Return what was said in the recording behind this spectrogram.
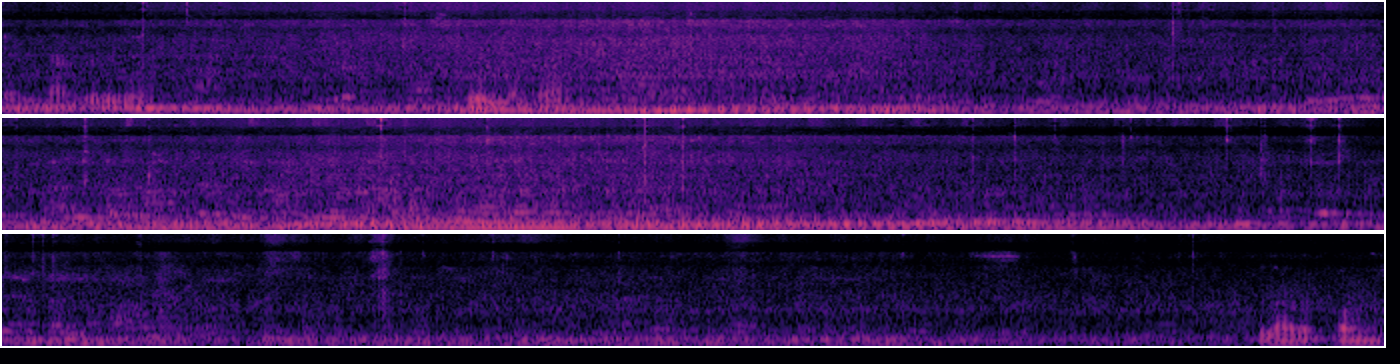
என்னங்கிறது சொல்லுங்கள் எல்லாருக்கும்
